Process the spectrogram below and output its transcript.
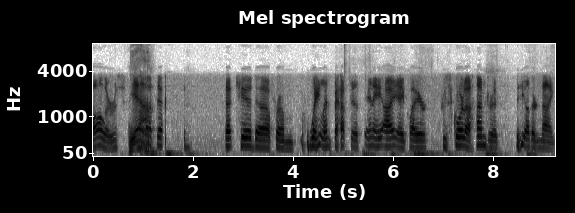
Ballers. How Yeah. about that that kid uh, from Wayland Baptist, NAIA player, who scored a hundred the other night?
